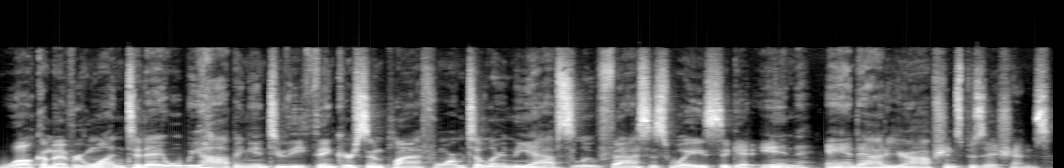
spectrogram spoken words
Welcome everyone. Today we'll be hopping into the Thinkorswim platform to learn the absolute fastest ways to get in and out of your options positions.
